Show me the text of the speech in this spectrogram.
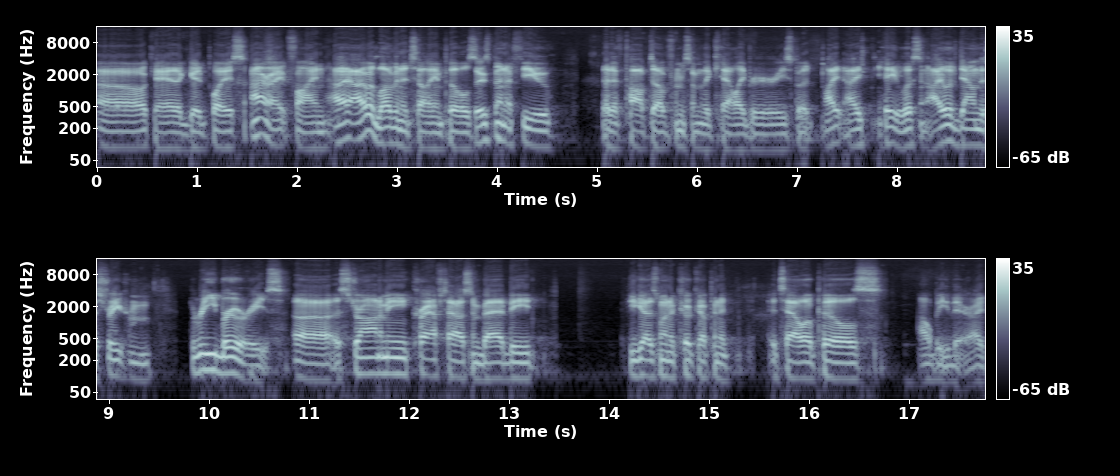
Oh, okay, at a good place. All right, fine. I, I would love an Italian pils. There's been a few that have popped up from some of the Cali breweries, but I, I hey, listen, I live down the street from three breweries: uh, Astronomy, CraftHaus, and Bad Beat. If you guys want to cook up an Italo pils, I'll be there. I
